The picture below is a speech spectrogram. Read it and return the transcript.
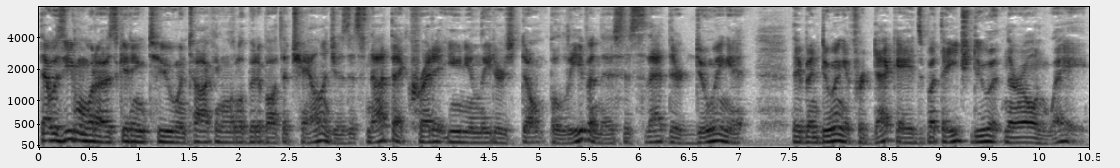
that was even what I was getting to when talking a little bit about the challenges. It's not that credit union leaders don't believe in this, it's that they're doing it. They've been doing it for decades, but they each do it in their own way.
